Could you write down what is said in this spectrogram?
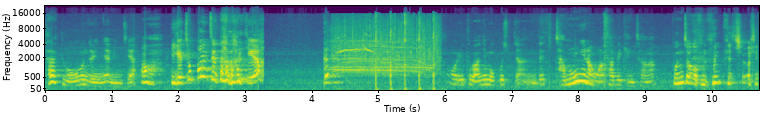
타다키 먹어본 적 있냐, 민지야? 아, 이게 첫 번째 타다키야? 어, 이렇게 많이 먹고 싶지 않은데. 자몽이랑 와사비 괜찮아? 본 적 없는 비주얼이.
